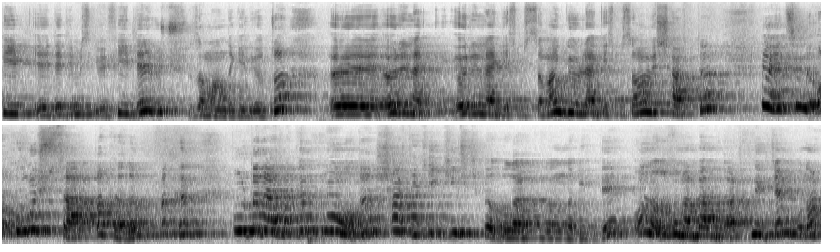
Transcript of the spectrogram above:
fiil e, dediğimiz gibi fiilleri üç zamanda geliyordu. Ee, öğrenilen, öğrenilen geçmiş zaman, görülen geçmiş zaman ve şarttı. Evet şimdi okumuşsa bakalım. Bakın burada da bakın eki ikinci kip olarak kullanılabildi. Ona o zaman ben burada artık ne diyeceğim? Buna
